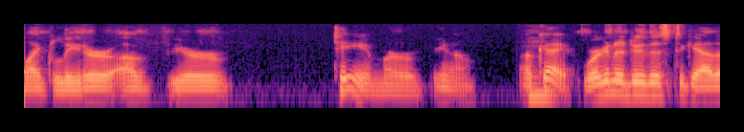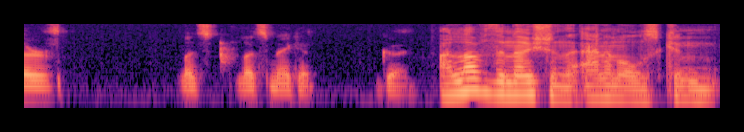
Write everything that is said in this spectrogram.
like leader of your team or you know mm-hmm. okay we're going to do this together let's let's make it good i love the notion that animals can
